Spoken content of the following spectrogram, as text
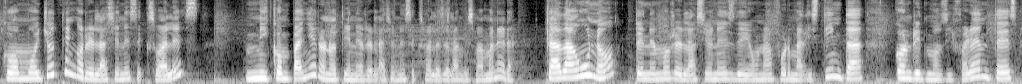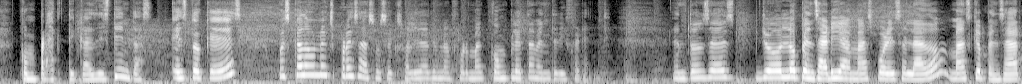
como yo tengo relaciones sexuales, mi compañero no tiene relaciones sexuales de la misma manera. Cada uno tenemos relaciones de una forma distinta, con ritmos diferentes, con prácticas distintas. ¿Esto qué es? Pues cada uno expresa su sexualidad de una forma completamente diferente. Entonces yo lo pensaría más por ese lado, más que pensar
